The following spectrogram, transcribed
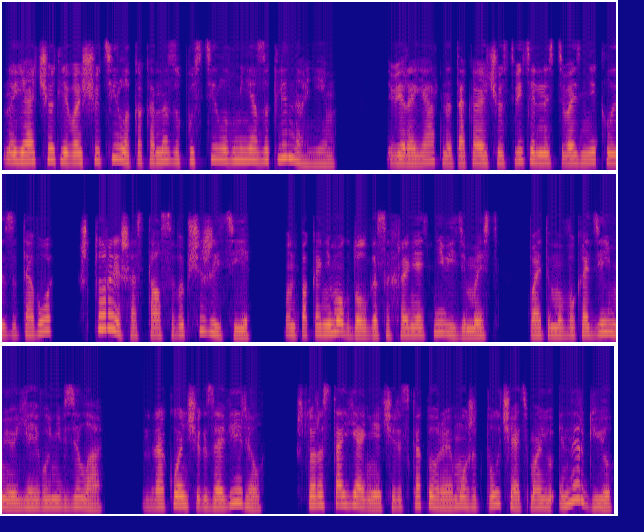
но я отчетливо ощутила, как она запустила в меня заклинанием. Вероятно, такая чувствительность возникла из-за того, что Рэш остался в общежитии. Он пока не мог долго сохранять невидимость, поэтому в академию я его не взяла. Дракончик заверил, что расстояние, через которое может получать мою энергию,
